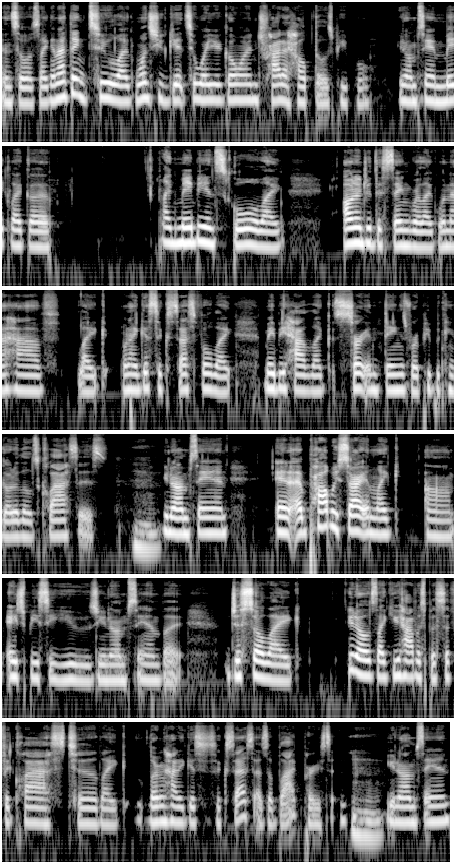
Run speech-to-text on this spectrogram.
And so it's like and I think too like once you get to where you're going, try to help those people. You know what I'm saying? Make like a like maybe in school like I want to do this thing where like when I have like when I get successful, like maybe have like certain things where people can go to those classes. Mhm. You know what I'm saying? And I probably start in like um HBCUs, you know what I'm saying? But just so like you know, it's like you have a specific class to like learn how to get to success as a black person. Mhm. You know what I'm saying?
